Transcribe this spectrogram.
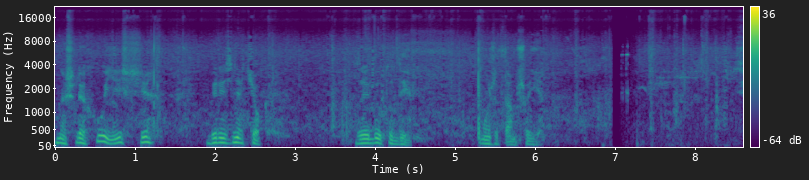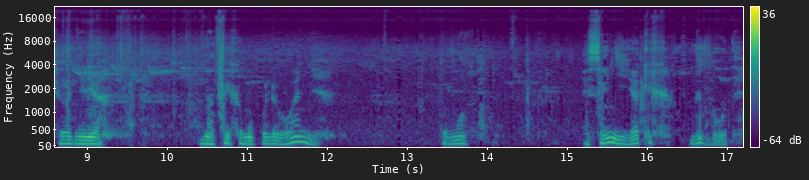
на шляху є ще березнячок. Зайду туди. Може там що є. Сьогодні я на тихому полюванні, тому пісень ніяких не буде.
